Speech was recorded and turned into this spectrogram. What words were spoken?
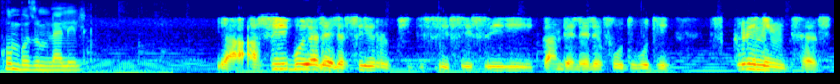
Khumbuza umlaleli. Ya asiyibuyelele siyirepeat si- si- sigandelele futhi ukuthi screening test.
